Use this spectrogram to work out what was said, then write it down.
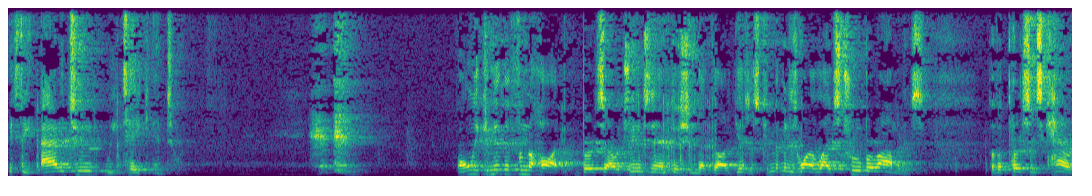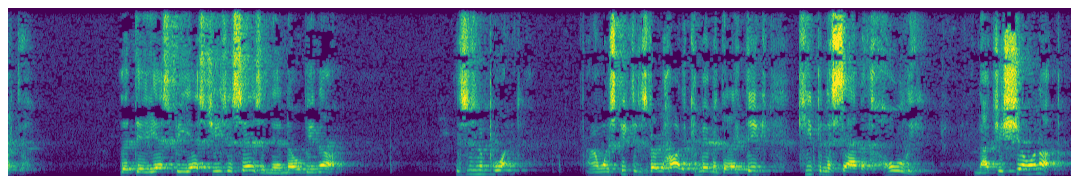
it's the attitude we take into it. Only commitment from the heart births our dreams and ambition that God gives us. Commitment is one of life's true barometers of a person's character. Let their yes be yes, Jesus says, and their no be no. This is important. And I want to speak to this very heart of commitment that I think keeping the Sabbath holy, not just showing up,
